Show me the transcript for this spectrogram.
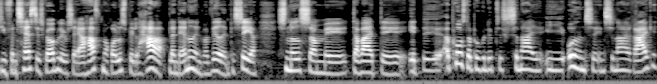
de fantastiske oplevelser, jeg har haft med rollespil, har blandt andet involveret NPC'er. Sådan noget som, øh, der var et, øh, et øh, postapokalyptisk scenarie i Odense, en scenarie-række,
